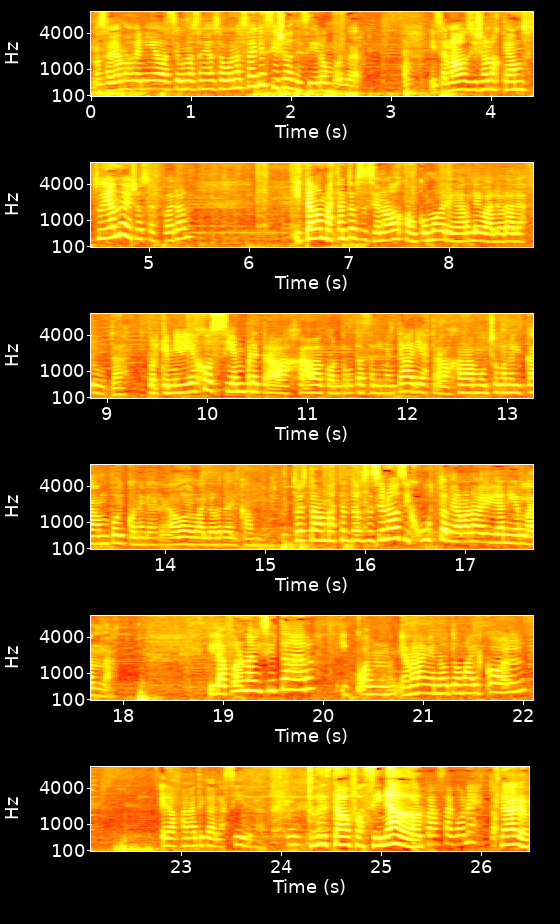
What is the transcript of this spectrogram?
Nos habíamos venido hace unos años a Buenos Aires y ellos decidieron volver. Mis hermanos y yo nos quedamos estudiando y ellos se fueron. Y estaban bastante obsesionados con cómo agregarle valor a la fruta. Porque mi viejo siempre trabajaba con rutas alimentarias, trabajaba mucho con el campo y con el agregado de valor del campo. Entonces estaban bastante obsesionados y justo mi hermana vivía en Irlanda. Y la fueron a visitar y cuando mi hermana que no toma alcohol era fanática de la sidra. Entonces, Entonces estaba fascinada. ¿qué pasa con esto? Claro.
